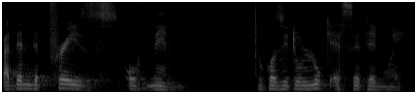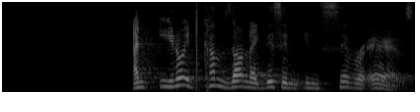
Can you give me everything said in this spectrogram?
but then the praise of men, because it will look a certain way. And you know, it comes down like this in, in several areas.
